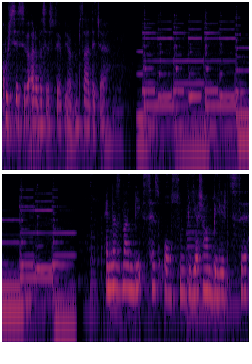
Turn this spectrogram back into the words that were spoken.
kuş sesi ve araba sesi duyabiliyorum sadece. En azından bir ses olsun, bir yaşam belirtisi.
